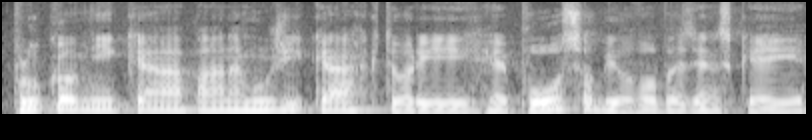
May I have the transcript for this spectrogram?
plukovníka pána Mužika, ktorý pôsobil vo bezenskej e,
